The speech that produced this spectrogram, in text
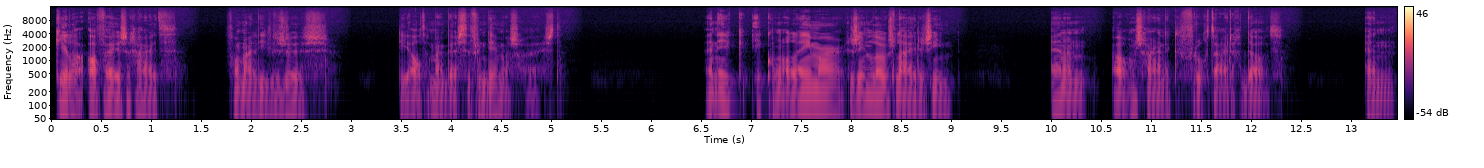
kille afwezigheid van mijn lieve zus, die altijd mijn beste vriendin was geweest. En ik, ik kon alleen maar zinloos lijden zien en een ogenschijnlijk vroegtijdige dood. En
